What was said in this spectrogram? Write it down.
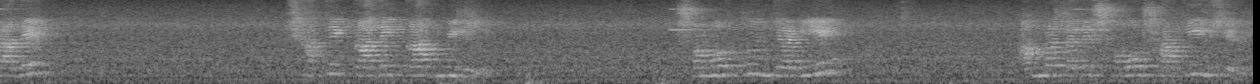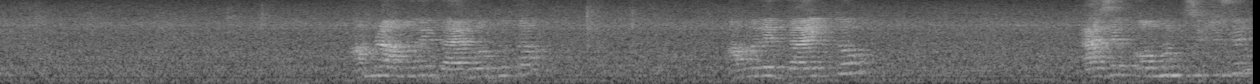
তাদের সাথে কাঁধে কাঁধ মিলিয়ে সমর্থন জানিয়ে আমরা তাদের সহসাথী হিসেবে আমরা আমাদের দায়বদ্ধতা, আমাদের দায়িত্ব অ্যাজ এ কমন সিটিজেন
